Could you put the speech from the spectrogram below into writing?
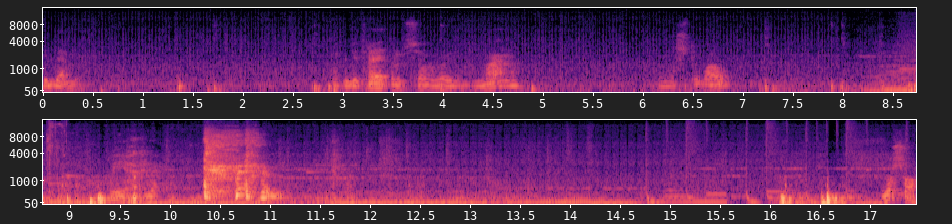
Ідемо. Так, бітрей там все нормально. Налаштував. Поїхали. ну що?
